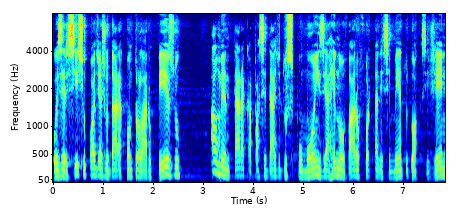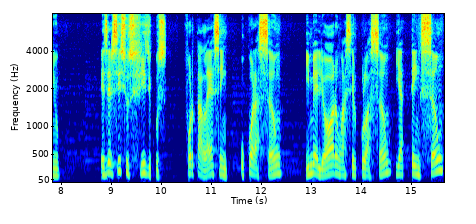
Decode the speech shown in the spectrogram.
O exercício pode ajudar a controlar o peso, aumentar a capacidade dos pulmões e a renovar o fortalecimento do oxigênio. Exercícios físicos fortalecem o coração e melhoram a circulação e a tensão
